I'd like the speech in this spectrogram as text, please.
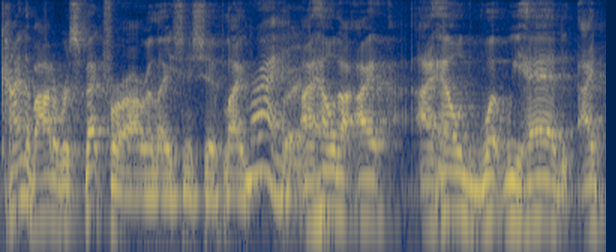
kind of out of respect for our relationship. Like Right. Right. I held I I held what we had. I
